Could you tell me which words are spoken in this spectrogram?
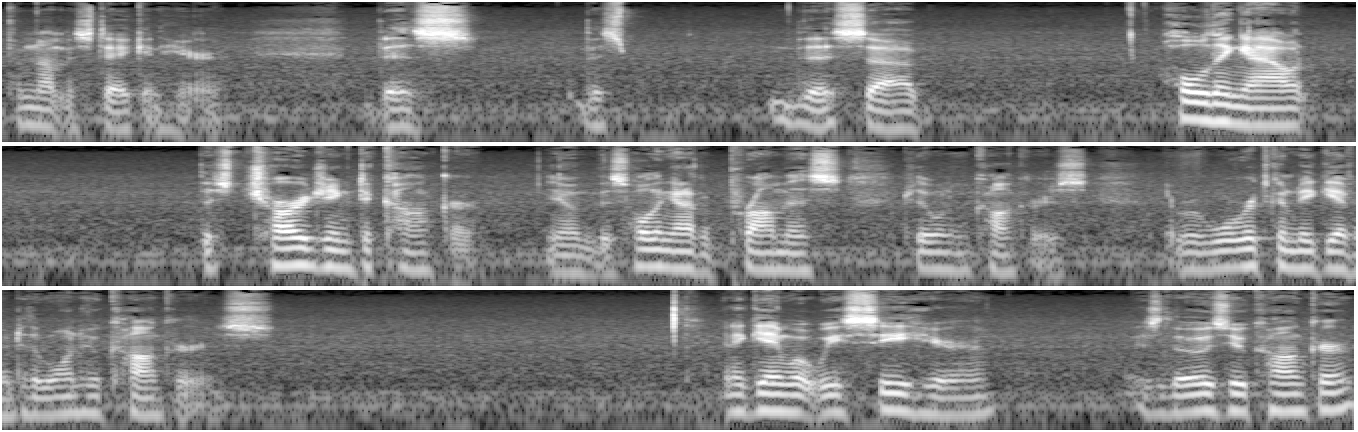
if I'm not mistaken here. This this this uh, holding out, this charging to conquer. You know, this holding out of a promise to the one who conquers. The reward's going to be given to the one who conquers. And again, what we see here is those who conquer,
